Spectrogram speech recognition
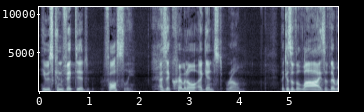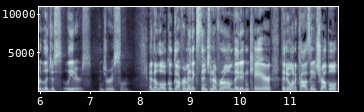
He was convicted falsely as a criminal against Rome because of the lies of the religious leaders in Jerusalem. And the local government extension of Rome, they didn't care. They didn't want to cause any trouble.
